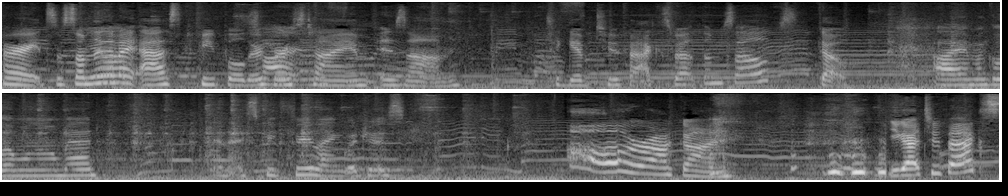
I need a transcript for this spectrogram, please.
Alright, so something that I ask people their first time is um to give two facts about themselves. Go. I am a global nomad, and I speak three languages. Oh, rock on. you got two facts?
